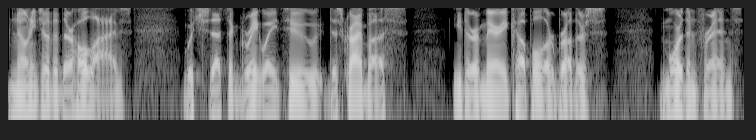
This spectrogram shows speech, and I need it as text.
known each other their whole lives, which that's a great way to describe us, either a married couple or brothers, more than friends.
